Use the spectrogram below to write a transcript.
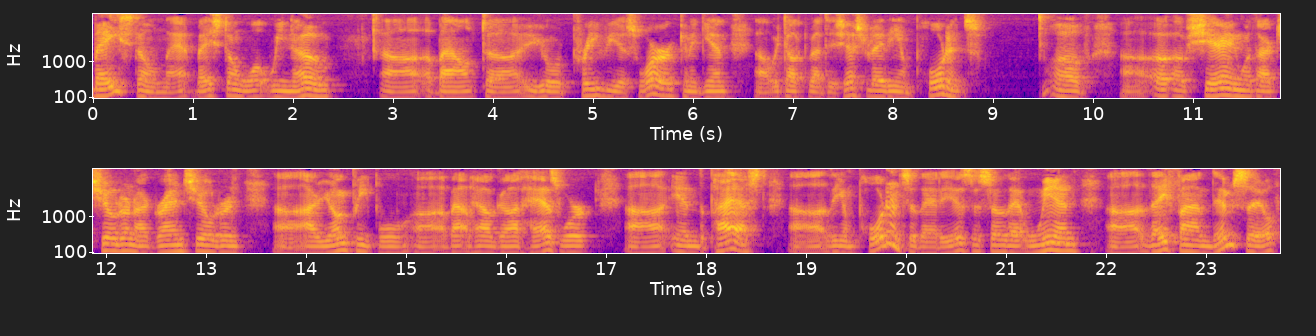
based on that, based on what we know. Uh, about uh, your previous work. And again, uh, we talked about this yesterday the importance of uh, of sharing with our children, our grandchildren, uh, our young people uh, about how God has worked uh, in the past. Uh, the importance of that is, is so that when uh, they find themselves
